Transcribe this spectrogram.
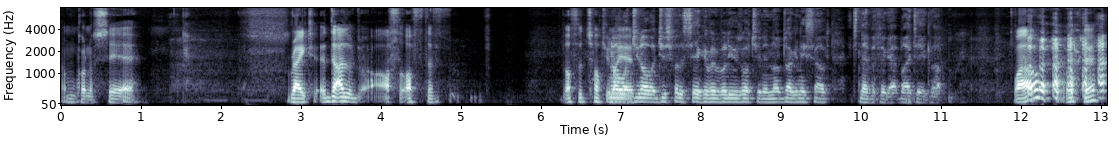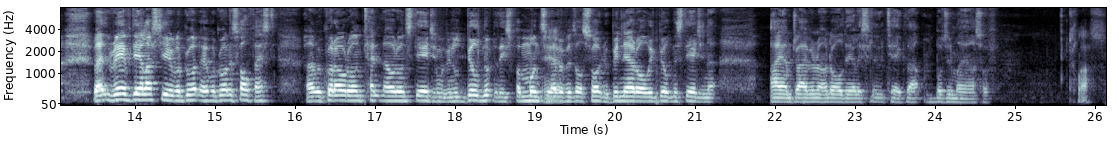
I'm going to say. Right, that, off off the off the top Do you of know my what? head. Do you know what? Just for the sake of everybody who's watching and not dragging this out, it's never forget by take that. Wow. Okay. Right, rave day last year. We're going to we're going to Solfest. Uh, we've got our own tent and our own stage, and we've been building up to this for months, and everything's all sorted. We've been there all week building the stage, and that. I am driving around all day listening to Take That, buzzing my ass off. Class.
